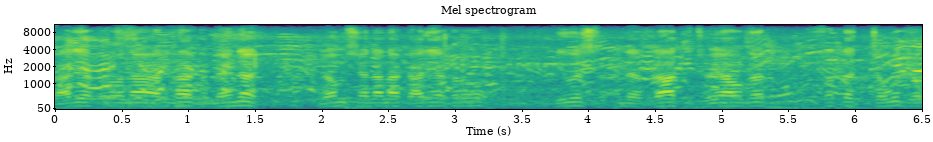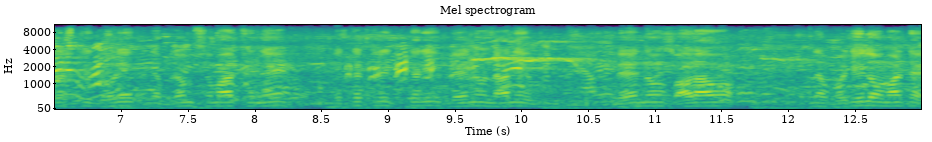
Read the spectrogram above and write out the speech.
કાર્યકરોના અથાગ મહેનત બ્રહ્મસેનાના કાર્યકરો દિવસ અને રાત જોયા વગર સતત ચૌદ વર્ષથી દોડી અને બ્રહ્મ સમાજને એકત્રિત કરી બહેનો, નાની બહેનો, બાળાઓ અને વડીલો માટે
